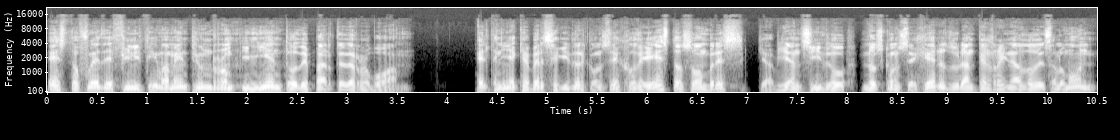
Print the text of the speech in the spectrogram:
Esto fue definitivamente un rompimiento de parte de Roboam. Él tenía que haber seguido el consejo de estos hombres, que habían sido los consejeros durante el reinado de Salomón.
